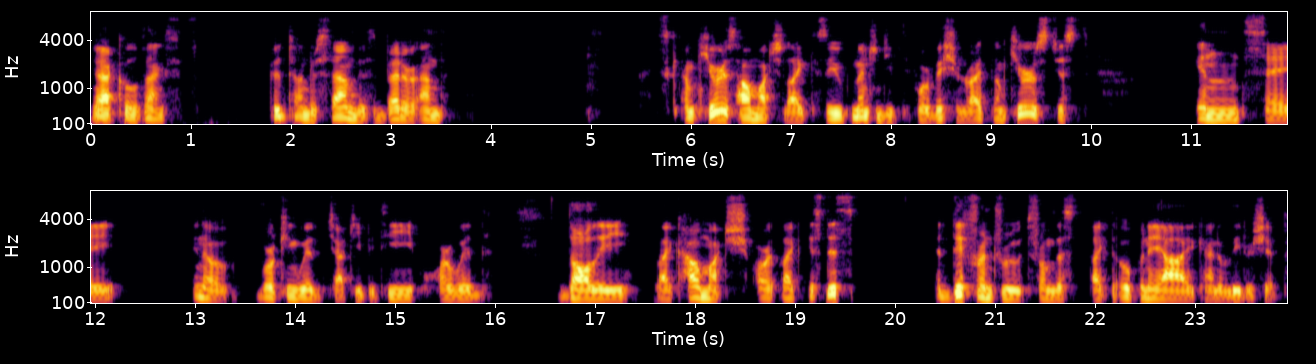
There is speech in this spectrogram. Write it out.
Yeah, cool. Thanks. Good to understand this better, and I'm curious how much like so you mentioned GPT-4 Vision, right? I'm curious just in say, you know, working with ChatGPT or with DALL-E, like how much or like is this a different route from this like the OpenAI kind of leadership,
